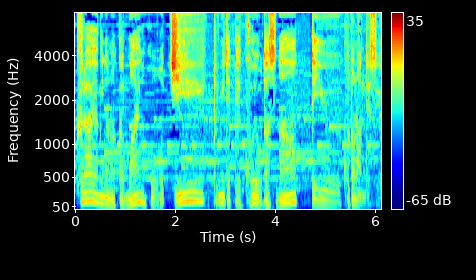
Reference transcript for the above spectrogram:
暗闇の中前の方をじーっと見てて声を出すなっていうことなんですよ。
